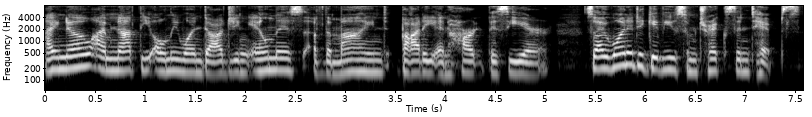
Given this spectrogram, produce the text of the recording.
I know I'm not the only one dodging illness of the mind, body, and heart this year. So I wanted to give you some tricks and tips.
